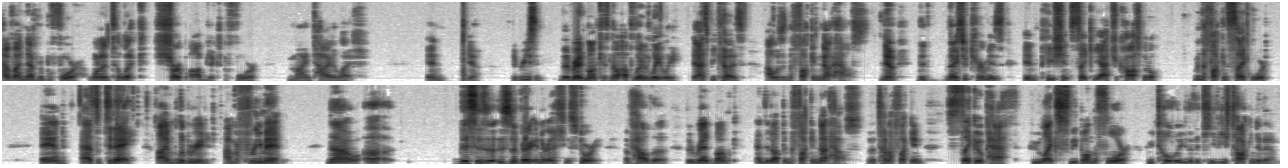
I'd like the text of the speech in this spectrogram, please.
have I never before wanted to lick sharp objects before in my entire life. And, yeah, the reason the Red Monk has not uploaded lately, that's because I was in the fucking nut house. Now, the nicer term is inpatient psychiatric hospital. I'm in the fucking psych ward. And, as of today, I'm liberated. I'm a free man. Now, uh, this is a, this is a very interesting story of how the, the Red Monk ended up in the fucking nut house with a ton of fucking psychopath who like sleep on the floor who told you that the TV is talking to them.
